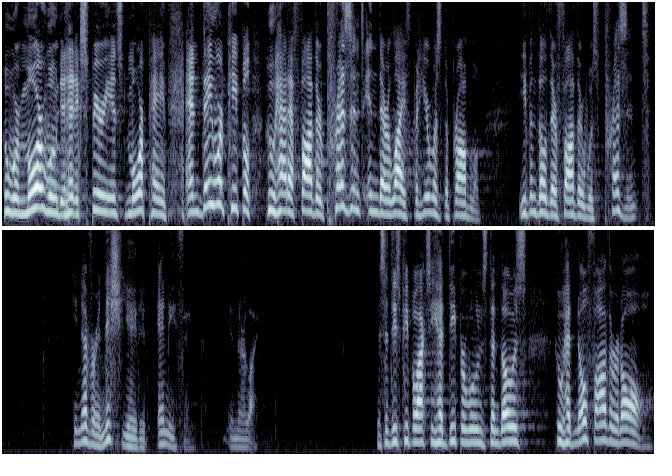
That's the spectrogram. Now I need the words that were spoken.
who were more wounded, had experienced more pain. And they were people who had a father present in their life. But here was the problem even though their father was present, he never initiated anything in their life. They said these people actually had deeper wounds than those who had no father at all.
